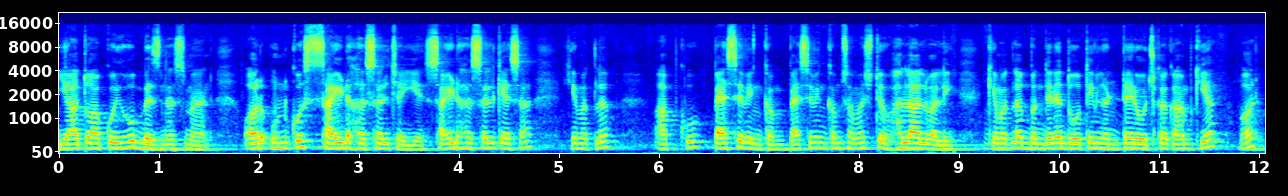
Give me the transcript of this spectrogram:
या तो आप कोई हो बिजनेसमैन और उनको साइड हसल चाहिए। साइड हसल कैसा? कि मतलब आपको पैसिव इनकम पैसिव इनकम समझते हो? हलाल वाली, कि मतलब बंदे ने दो तीन घंटे रोज का काम किया और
